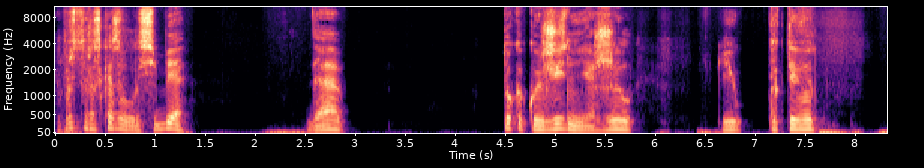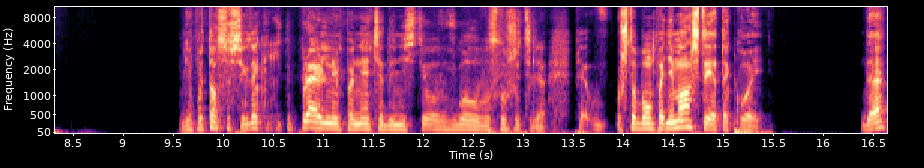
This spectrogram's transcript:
Я просто рассказывал о себе, да, то, какой жизнью я жил, и как-то вот... Я пытался всегда какие-то правильные понятия донести вот в голову слушателя, чтобы он понимал, что я такой, да,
